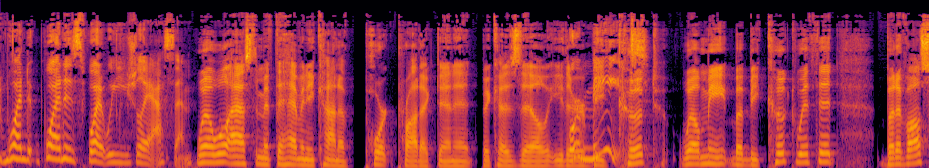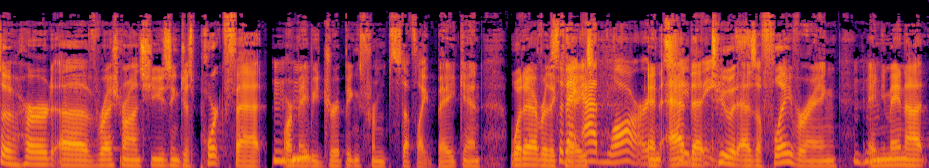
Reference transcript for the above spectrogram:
What What is what we usually ask them? Well, we'll ask them if they have any kind of pork product in it because they'll either be cooked, well, meat, but be cooked with it. But I've also heard of restaurants using just pork fat or maybe drippings from stuff like bacon, whatever the Mm-hmm. So they add lard and to add that to beans. Mm-hmm. it as a flavoring, and you may not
